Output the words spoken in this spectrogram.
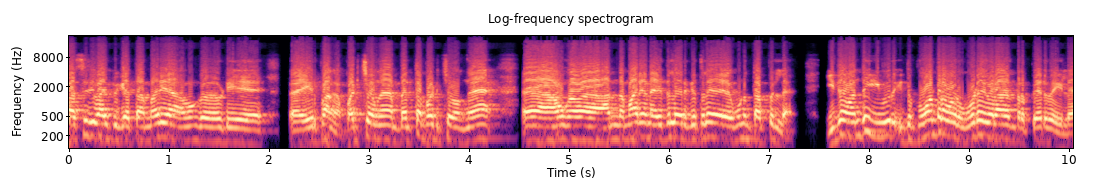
வசதி வாய்ப்புக்கு ஏத்த மாதிரி அவங்களுடைய இருப்பாங்க. படிச்சவங்க மெத்த படிச்சவங்க அவங்க அந்த மாதிரியான இதுல இருக்கிறதுல ஒன்றும் தப்பு இல்ல. இதை வந்து இவர் இது போன்ற ஒரு ஊடகவியலாளர்ன்ற பேர்வையில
